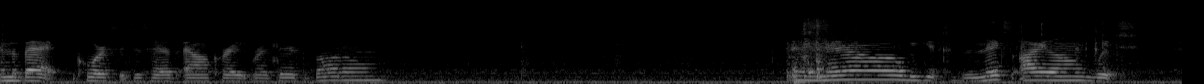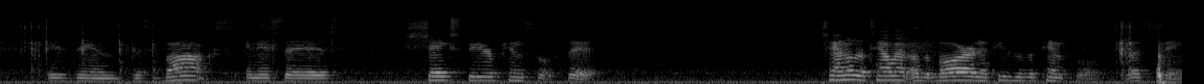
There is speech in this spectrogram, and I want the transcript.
In the back, of course, it just has Owl Crate right there at the bottom. And now we get to the next item, which is in this box, and it says Shakespeare pencil set. Channel the talent of the bard and its use of the pencils. Let's see.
